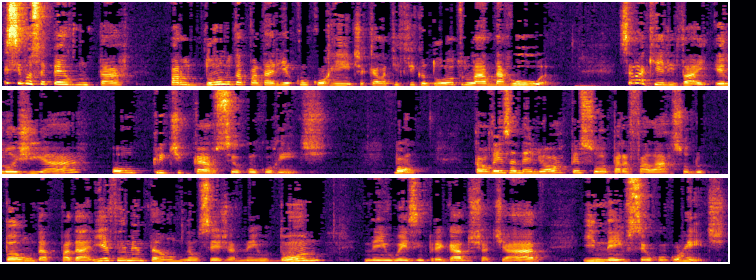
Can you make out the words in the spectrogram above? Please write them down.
E se você perguntar para o dono da padaria concorrente, aquela que fica do outro lado da rua, será que ele vai elogiar ou criticar o seu concorrente? Bom, talvez a melhor pessoa para falar sobre o pão da padaria Fermentão não seja nem o dono, nem o ex-empregado chateado e nem o seu concorrente.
